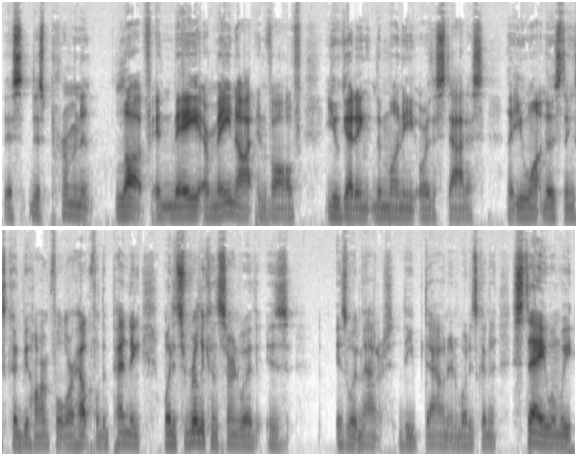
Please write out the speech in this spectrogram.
this this permanent love. It may or may not involve you getting the money or the status that you want. Those things could be harmful or helpful depending. What it's really concerned with is is what matters deep down and what is going to stay when we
